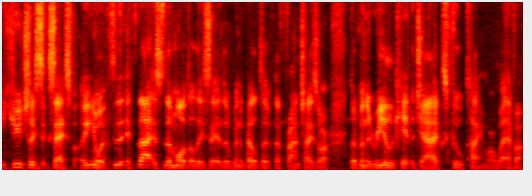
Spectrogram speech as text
hugely successful, you know, if, if that is the model they say they're going to build a, a franchise or they're going to relocate the Jags full time or whatever,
